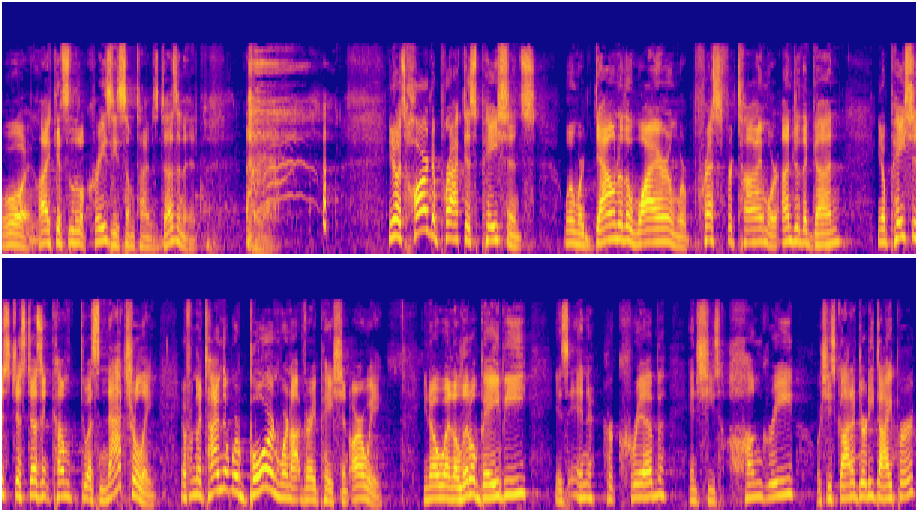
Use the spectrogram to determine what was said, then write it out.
Boy, life gets a little crazy sometimes, doesn't it? you know, it's hard to practice patience when we're down to the wire and we're pressed for time, we're under the gun. You know, patience just doesn't come to us naturally. You know, from the time that we're born, we're not very patient, are we? You know, when a little baby is in her crib and she's hungry or she's got a dirty diaper,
